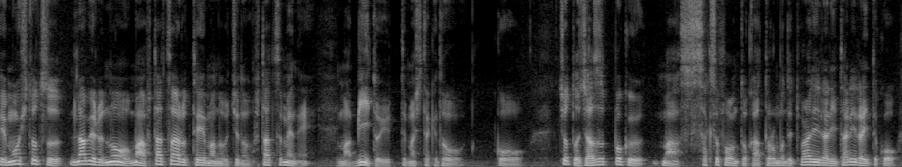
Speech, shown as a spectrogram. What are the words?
えもう一つラベルの、まあ、2つあるテーマのうちの2つ目ね、まあ、B と言ってましたけどこうちょっとジャズっぽく、まあ、サキソフォンとかトロンボンでトラリラリタリラリってこう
